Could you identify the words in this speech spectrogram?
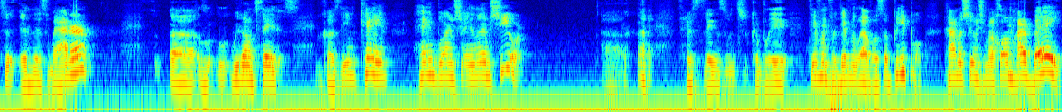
to in this matter, uh, we don't say this because the imkain haim blem she'elim shiur. Uh, there's things which are completely different for different levels of people. Kamashim shmachom harbe.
